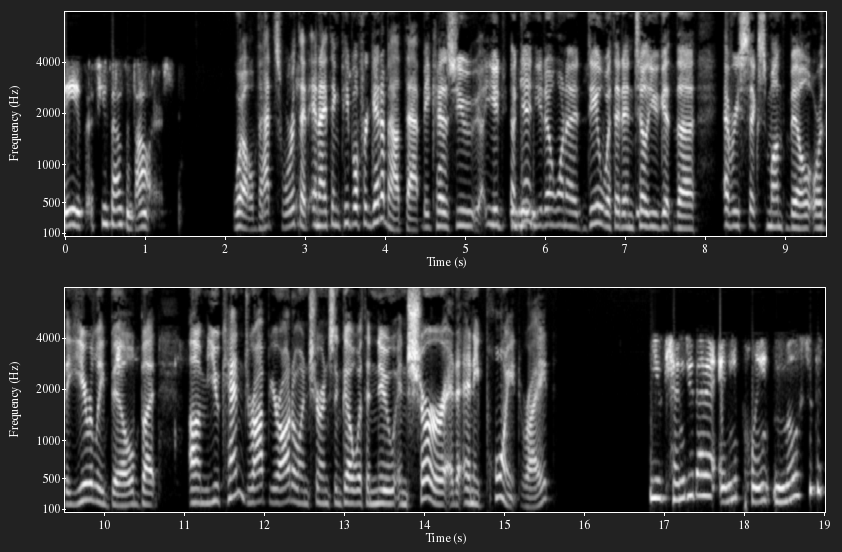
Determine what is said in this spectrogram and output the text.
save a few thousand dollars. Well, that's worth it. And I think people forget about that because you, you, again, you don't want to deal with it until you get the every six month bill or the yearly bill. But, um, you can drop your auto insurance and go with a new insurer at any point, right? You can do that at any point. Most of the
